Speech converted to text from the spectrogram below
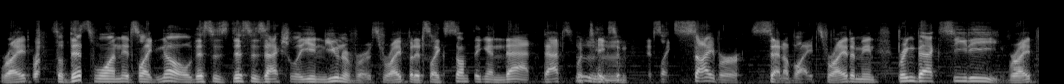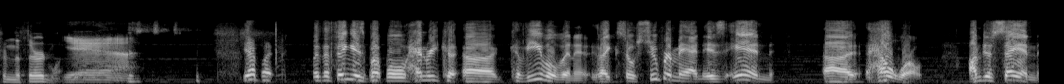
Right? Right. So this one, it's like no, this is this is actually in universe, right? But it's like something in that. That's what takes Hmm. him. It's like cyber cenobites, right? I mean, bring back CD, right, from the third one. Yeah. yeah, but but the thing is, but will Henry Ca- uh, Cavill in it? Like, so Superman is in uh, Hell World. I'm just saying.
